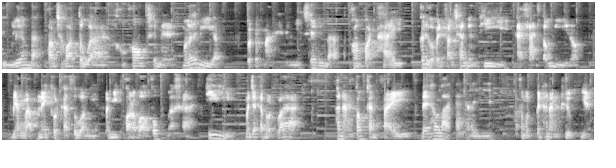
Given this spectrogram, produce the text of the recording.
ถึงเรื่องแบบความเฉพาะตัวของห้องใช่ไหมมันก็จะมีแบบกฎหมายอย่างนี้เช่นแบบความปลอดภัยก็ถือว่าเป็นฟังก์ชันหนึ่งที่อาคารต้องมีเนาะอย่างแบบในกฎกระทรวงเนี่ยมันมีพรบควบคุมอาคารที่มันจะกำหนดว่าผนังต้องกันไฟได้เท่าไหร่อะไรอย่างนี้สมมติเป็นผนังทึบเนี่ย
